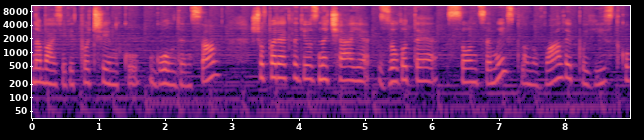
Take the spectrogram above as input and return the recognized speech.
на базі відпочинку Golden Sun, що в перекладі означає золоте сонце, ми спланували поїздку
